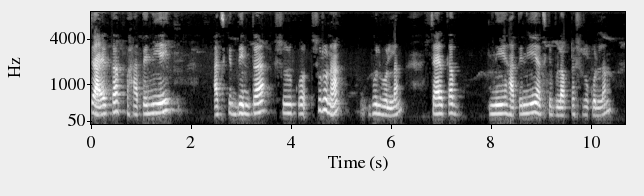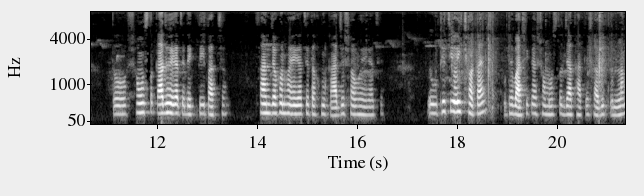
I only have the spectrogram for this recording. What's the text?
চায়ের কাপ হাতে নিয়েই আজকের দিনটা শুরু শুরু না, ভুল বললাম। চায়ের কাপ নিয়ে হাতে নিয়েই আজকে ব্লগটা শুরু করলাম। তো সমস্ত কাজ হয়ে গেছে, দেখতেই পাচ্ছ। স্নান যখন হয়ে গেছে, তখন কাজও সব হয়ে গেছে। উঠেছি ওই ছটায়, উঠে বাসি কাজ সমস্ত যা থাকে সবই করলাম।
